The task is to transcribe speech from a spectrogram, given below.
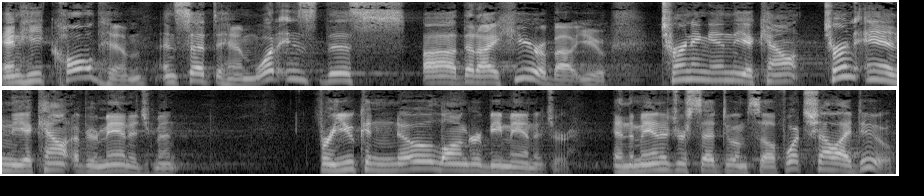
And he called him and said to him, What is this uh, that I hear about you? Turning in the account, turn in the account of your management, for you can no longer be manager. And the manager said to himself, What shall I do?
